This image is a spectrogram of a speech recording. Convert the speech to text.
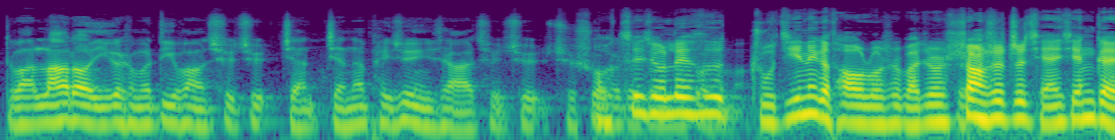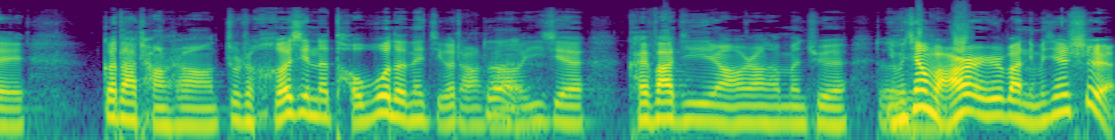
对吧？拉到一个什么地方去去简简单培训一下，去去去说哦，这就类似主机那个套路是吧？就是上市之前先给各大厂商，就是核心的头部的那几个厂商一些开发机，然后让他们去，你们先玩儿是吧？你们先试，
